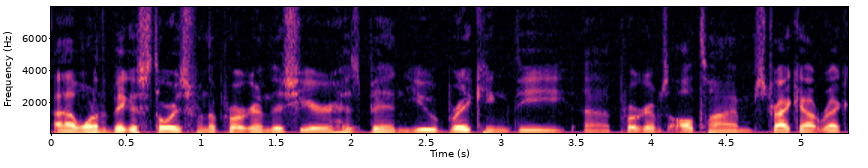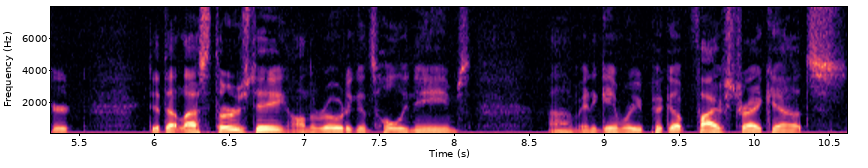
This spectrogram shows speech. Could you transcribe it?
Uh, one of the biggest stories from the program this year has been you breaking the uh, program's all-time strikeout record. Did that last Thursday on the road against Holy Names, um, in a game where you pick up five strikeouts.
